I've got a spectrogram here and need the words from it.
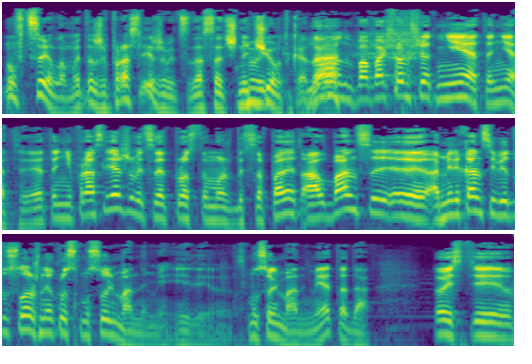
Ну, в целом, это же прослеживается достаточно Ну, четко, Ну, да? он, по большому счету, нет, нет, это не прослеживается, это просто, может быть, совпадает. Албанцы, э, американцы ведут сложную игру с мусульманами, или с мусульманами, это да. То есть э,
